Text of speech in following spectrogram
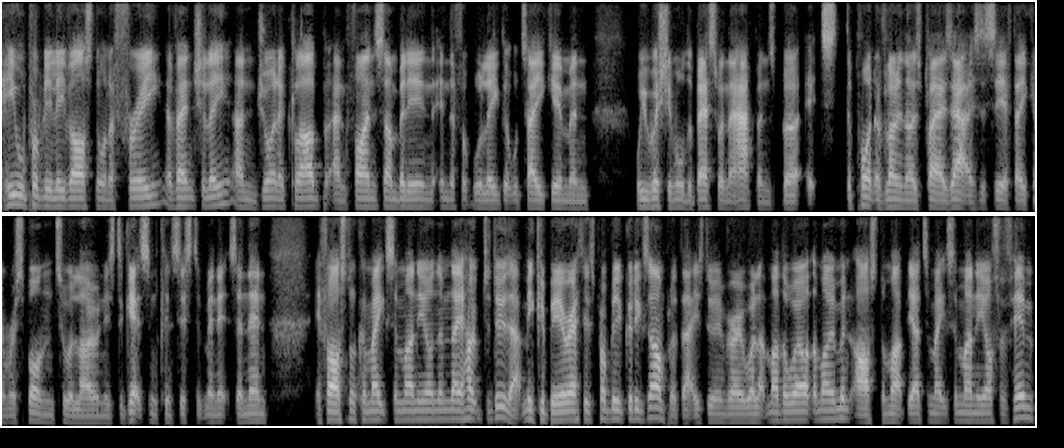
he will probably leave Arsenal on a free eventually and join a club and find somebody in, in the Football League that will take him and we wish him all the best when that happens. But it's the point of loaning those players out is to see if they can respond to a loan, is to get some consistent minutes. And then if Arsenal can make some money on them, they hope to do that. Mika Biereth is probably a good example of that. He's doing very well at Motherwell at the moment. Arsenal might be able to make some money off of him.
